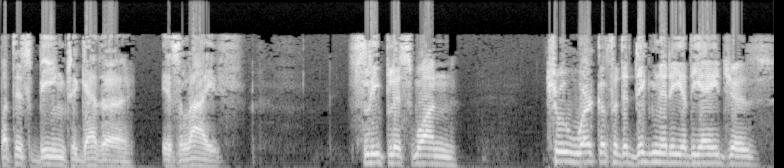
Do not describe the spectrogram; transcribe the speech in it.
But this being together is life. Sleepless one, true worker for the dignity of the ages,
